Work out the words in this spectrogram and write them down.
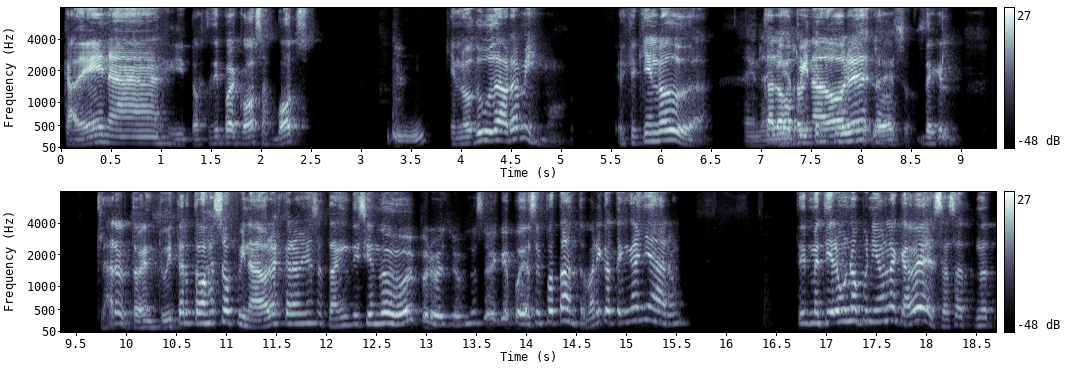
cadenas y todo este tipo de cosas, bots. Ujú. ¿Quién lo duda ahora mismo? Es que ¿quién lo duda? Hay O sea, los opinadores, en de eso. de que- claro, en Twitter todos esos opinadores que ahora mismo se están diciendo, "Ay, pero yo no sé qué podía hacer para tanto. Marico, te engañaron. Te metieron una opinión en la cabeza. O sea, no-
